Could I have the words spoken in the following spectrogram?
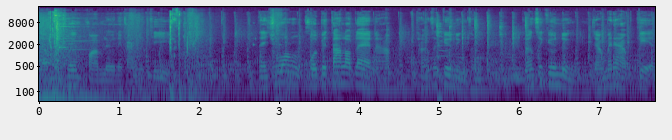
แล้วมันเพิ่มความเร็วในการที่ ในช่วงโคเบต้ารอบแรกนะครับ ทั้งสกิลหนึ่งทั้งทั้งสกิลหนึ่งยังไม่ได้อัปเกรด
